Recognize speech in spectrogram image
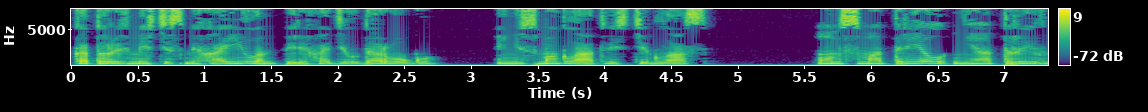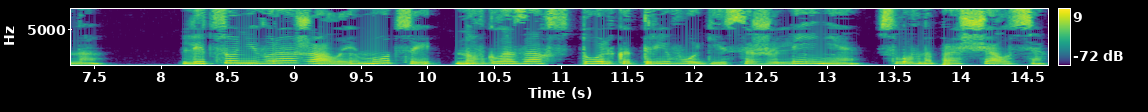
который вместе с Михаилом переходил дорогу, и не смогла отвести глаз. Он смотрел неотрывно. Лицо не выражало эмоций, но в глазах столько тревоги и сожаления, словно прощался.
